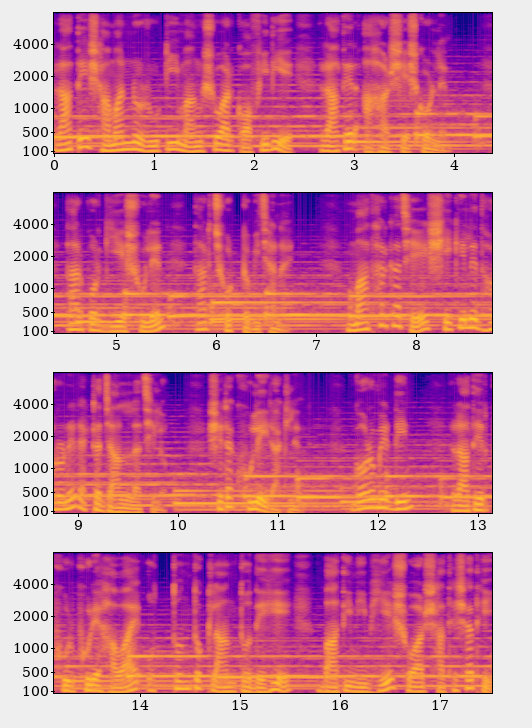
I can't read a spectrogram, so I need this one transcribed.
রাতে সামান্য রুটি, মাংস আর কফি দিয়ে রাতের আহার শেষ করলেন। তারপর গিয়ে শুলেন তার ছোট্ট বিছানায়। মাথার কাছে সেকেলে ধরনের একটা জানলা ছিল। সেটা খুলেই রাখলেন। গরমের দিন রাতের ফুরফুরে হাওয়ায় অত্যন্ত ক্লান্ত দেহে বাতি নিভিয়ে শোয়ার সাথে সাথেই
